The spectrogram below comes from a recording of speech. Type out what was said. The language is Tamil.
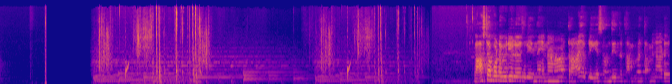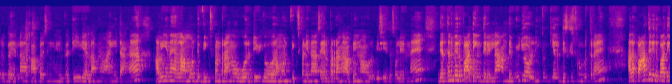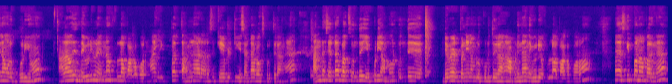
லாஸ்ட்டாக போட்ட வீடியோவில் சொல்லியிருந்தேன் என்னன்னா ட்ராய் அப்ளிகேஷன் வந்து இந்த தமிழ் தமிழ்நாடு இருக்க எல்லா கார்பரேஷன் இருக்க டிவி எல்லாமே வாங்கிட்டாங்க. அவங்க தான் எல்லா அமௌண்ட்டும் ஃபிக்ஸ் பண்ணுறாங்க ஒவ்வொரு டிவிக்கு ஒவ்வொரு அமௌண்ட் ஃபிக்ஸ் பண்ணி தான் செயல்படுறாங்க அப்படின்னு நான் ஒரு விஷயத்த சொல்லியிருந்தேன். இது எத்தனை பேர் பார்த்தீங்கன்னு தெரியல. அந்த வீடியோ லிங்க்கு கீழே டிஸ்கிரிப்ஷன் கொடுத்துறேன். அதை பார்த்துட்டு இது பார்த்தீங்கன்னா உங்களுக்கு புரியும். அதாவது இந்த வீடியோவில் என்ன ஃபுல்லாக பார்க்க போகிறோம்னா இப்போ தமிழ்நாடு அரசு கேபிள் டிவி செட்டா பாக்ஸ் கொடுத்துறாங்க அந்த செட்டா பாக்ஸ் வந்து எப்படி அமௌண்ட் வந்து டிவைட் பண்ணி நம்மளுக்கு கொடுத்துருக்காங்க அப்படின்னு தான் அந்த வீடியோ ஃபுல்லாக பார்க்க போகிறோம் ஸ்கிப் பண்ணால் பாருங்கள்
